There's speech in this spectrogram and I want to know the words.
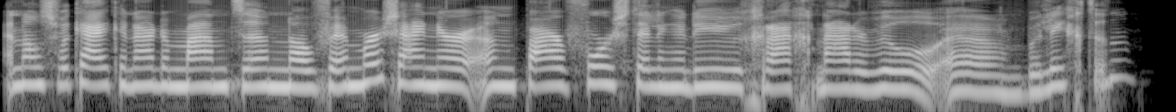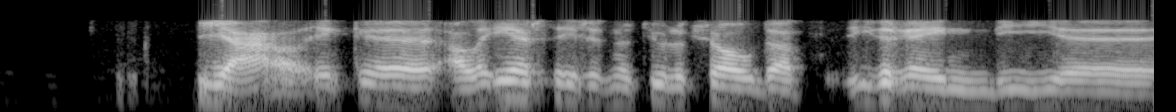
En als we kijken naar de maand eh, november, zijn er een paar voorstellingen die u graag nader wil uh, belichten? Ja, ik, uh, allereerst is het natuurlijk zo dat iedereen die, uh,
